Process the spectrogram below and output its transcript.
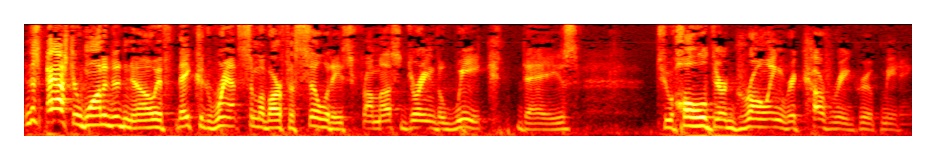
And this pastor wanted to know if they could rent some of our facilities from us during the weekdays to hold their growing recovery group meeting.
